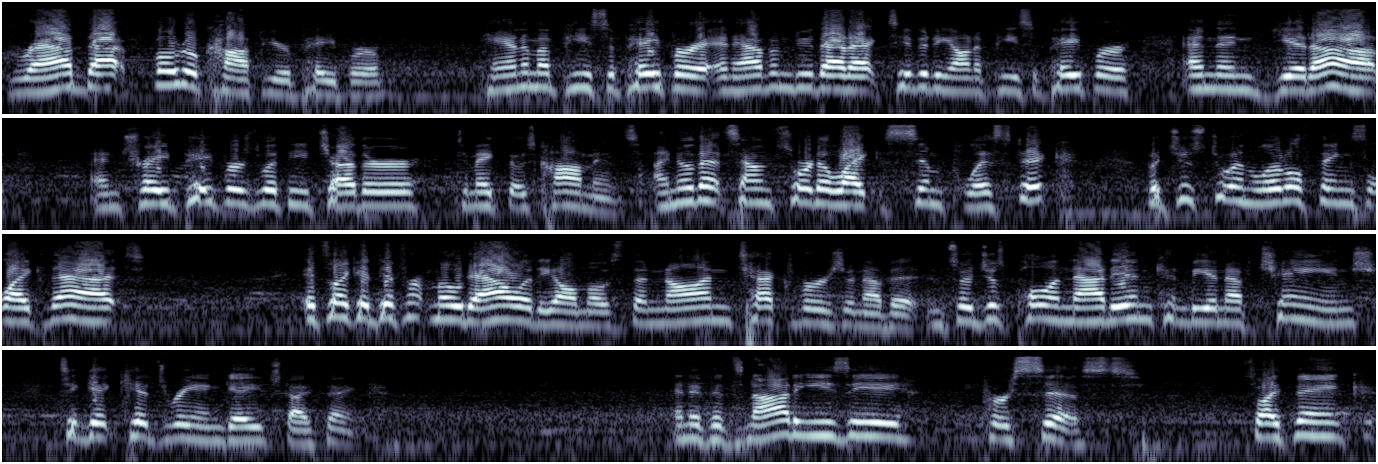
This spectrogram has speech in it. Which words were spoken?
grab that photocopier paper, hand them a piece of paper, and have them do that activity on a piece of paper, and then get up and trade papers with each other to make those comments. I know that sounds sort of like simplistic, but just doing little things like that, it's like a different modality almost, the non-tech version of it. And so just pulling that in can be enough change to get kids re-engaged, I think. And if it's not easy, persist. So I think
